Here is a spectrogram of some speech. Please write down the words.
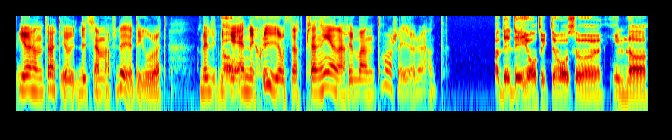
jag antar att det är lite samma för dig, att det går åt väldigt mycket Ja. energi åt att planera hur man tar sig överallt. Ja, det, det jag tyckte var så himla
